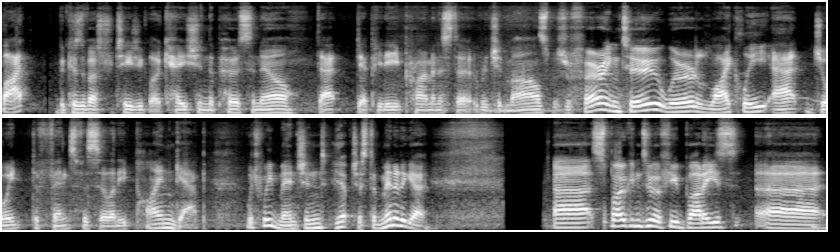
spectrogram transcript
But because of our strategic location, the personnel that Deputy Prime Minister Richard Marles was referring to were likely at Joint Defence Facility Pine Gap, which we mentioned Yep. just a minute ago. Uh, spoken to a few buddies uh,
